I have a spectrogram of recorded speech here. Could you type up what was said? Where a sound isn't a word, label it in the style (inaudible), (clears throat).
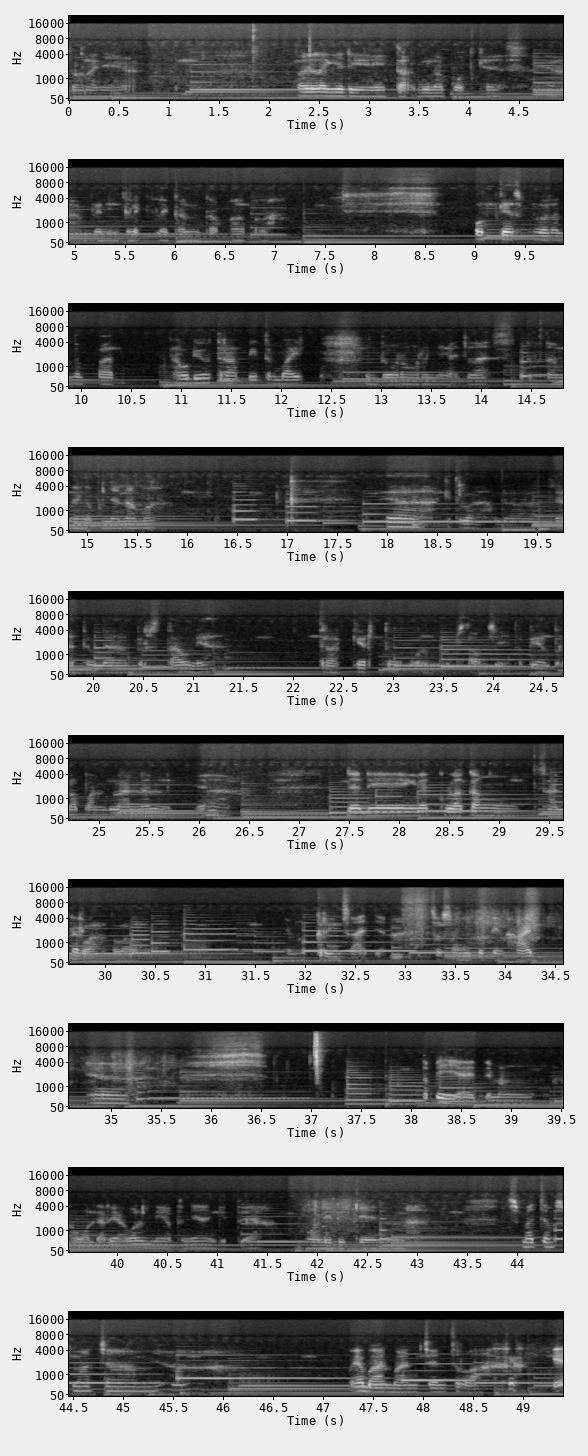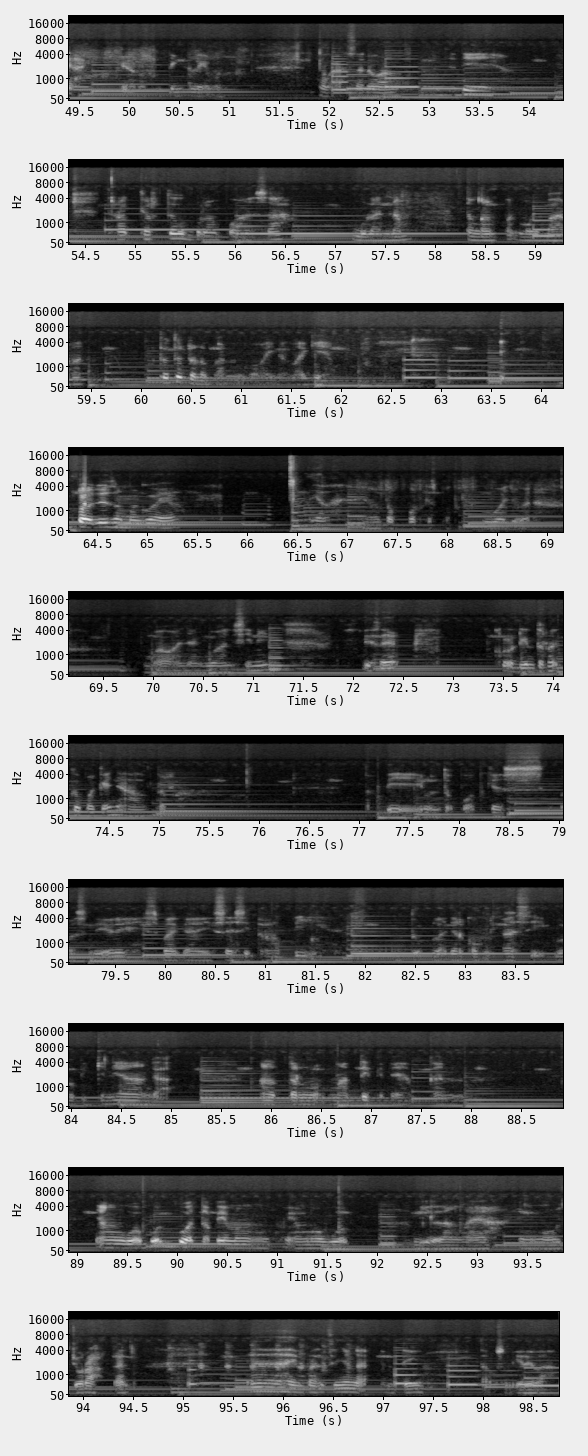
suaranya ya. Balik lagi di tak guna podcast. Ya branding jelek-jelekan tak apa-apa lah. Podcast merupakan tempat. Audio terapi terbaik untuk orang-orang yang gak jelas terutama yang gak punya nama. Ya gitulah. Udah ternyata udah hampir setahun ya. Terakhir tuh belum setahun sih. Tapi hampir 8 bulanan. Ya jadi ngeliat ke belakang sadar lah kalau emang keren saja sosok ngikutin hype. Ya. Tapi ya itu emang awal dari awal niatnya gitu ya. Mau dibikin semacam semacam ya. (laughs) Ya bahan-bahan cencel lah. Ya ya penting kali emang ngerasa doang. Jadi terakhir tuh bulan puasa bulan 6 tanggal 4 mau lebaran. Itu tuh udah lebaran mau ingat lagi. Aja sama gue ya? Iyalah yang untuk podcast podcast gue juga. Pembawanya gue di sini. Biasanya kalau di internet gue pakainya alter. Tapi untuk podcast gue sendiri sebagai sesi terapi untuk belajar komunikasi gue bikinnya nggak alternatif gitu ya bukan yang gue buat buat tapi emang yang mau gue bilang lah ya yang mau curahkan. Eh yang pastinya nggak penting. Tahu sendiri lah.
